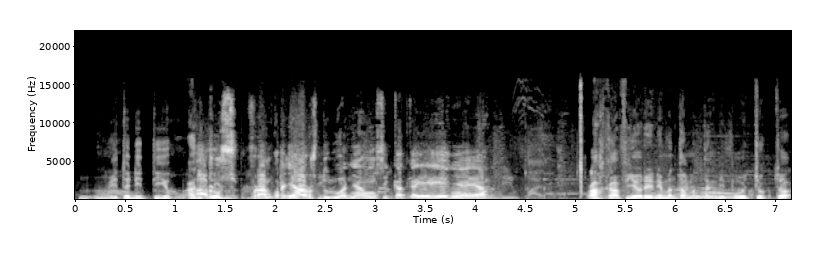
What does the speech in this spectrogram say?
Mm, itu ditiup hancur. harus Franco-nya harus duluan yang sikat kayaknya ya Ah, Kak Fiore ini mentang-mentang di pucuk, Cok.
